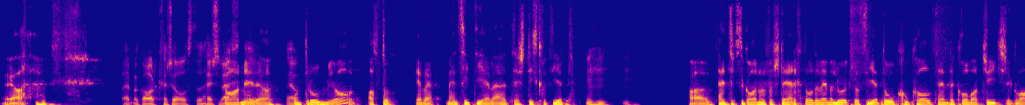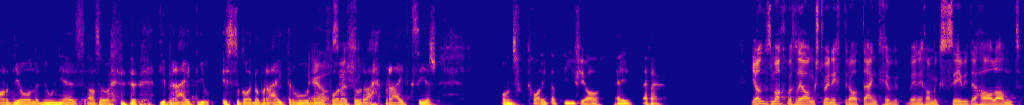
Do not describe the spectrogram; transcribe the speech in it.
ja. Da hat man gar keine Chance, da hast du recht. Gar nicht, ja. ja. Und darum, ja, also, eben, Man City eben, das diskutiert. Mhm. Mhm. Äh, hat sich sogar noch verstärkt, oder? Wenn man schaut, dass sie einen Doku geholt haben, den Kovacic, einen Guardiola, Nunez. Also, die Breite ist sogar noch breiter geworden, ja, wo vorher sicher. schon recht breit war. Und qualitativ, ja, hey, eben. Ja, und das macht mir ein bisschen Angst, wenn ich daran denke, wenn ich einmal sehe, wie der Haaland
